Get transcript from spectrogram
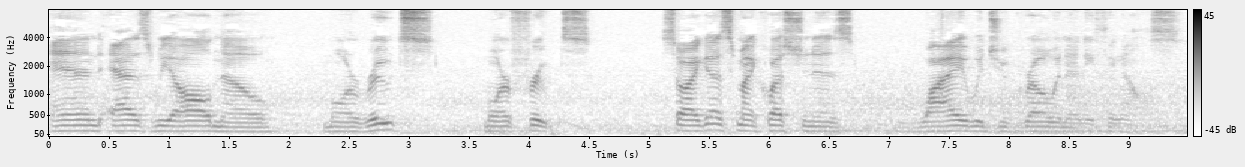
And as we all know, more roots, more fruits. So I guess my question is, why would you grow in anything else?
